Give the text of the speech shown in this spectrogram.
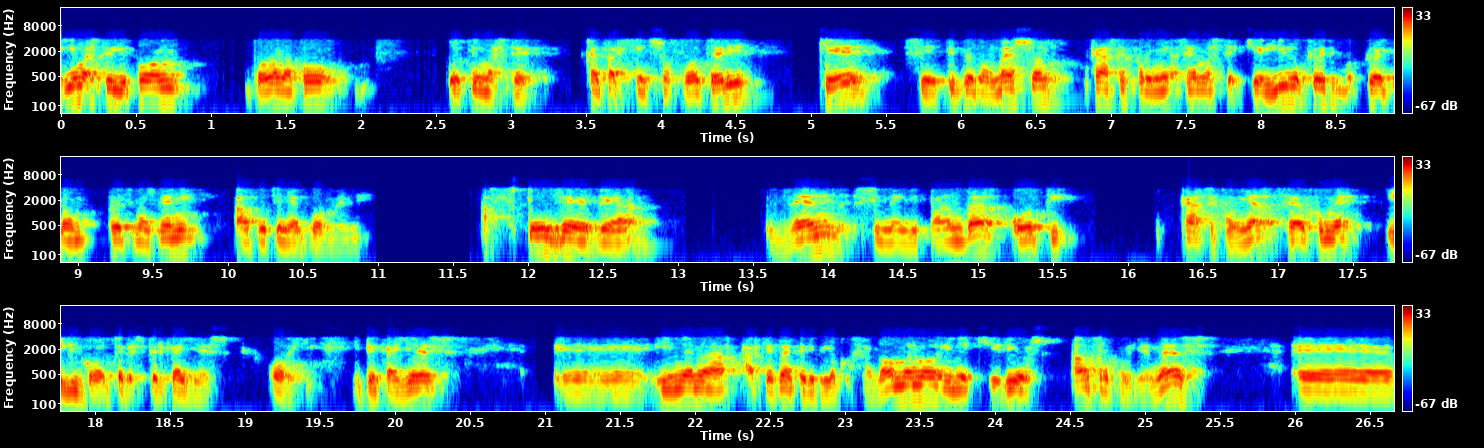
είμαστε λοιπόν, μπορώ να πω ότι είμαστε καταρχήν σοφότεροι και σε επίπεδο μέσων κάθε χρονιά θα είμαστε και λίγο πιο προετοιμασμένοι από την επόμενη. Αυτό βέβαια δεν σημαίνει πάντα ότι κάθε χρονιά θα έχουμε λιγότερες πυρκαγιές. Όχι. Οι πυρκαγιές ε, είναι ένα αρκετά περίπλοκο φαινόμενο, είναι κυρίως ανθρωπογενές. Ε,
